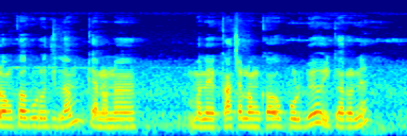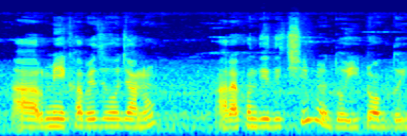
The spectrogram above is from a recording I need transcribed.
লঙ্কা গুঁড়ো দিলাম, কেননা মানে কাঁচা লঙ্কাও পড়বে ওই কারণে। আর মেয়ে খাবে যে ও জানো। আর এখন দিয়ে দিচ্ছি দই, টক দই।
